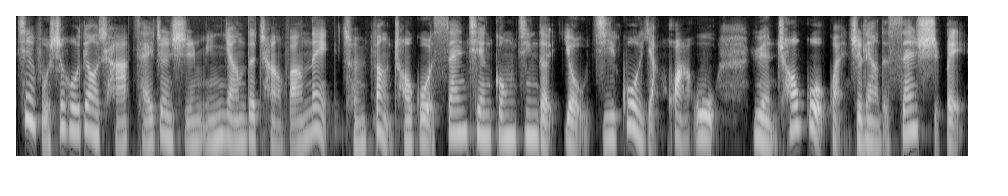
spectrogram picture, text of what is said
县府事后调查才证实，明阳的厂房内存放超过三千公斤的有机过氧化物，远超过管制量的三十倍，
